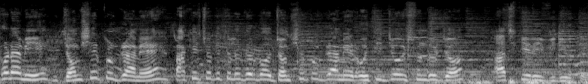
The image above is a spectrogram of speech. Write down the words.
এখন আমি জমশেদপুর গ্রামে পাখির চোখে তুলে ধরবো জমশেদপুর গ্রামের ঐতিহ্য ও সৌন্দর্য আজকের এই ভিডিওতে।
